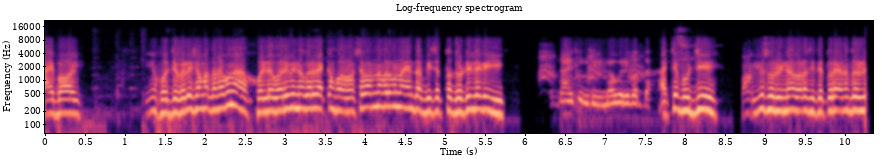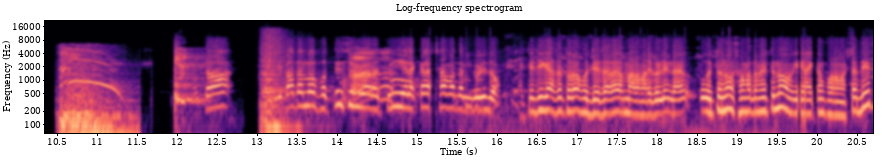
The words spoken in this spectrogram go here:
আই বয়। ই সহ্য করলে সমাধান হবে না। করলে করবি না করবি একদম ভরসা করানো পারব না। এটা বিচার তো জটিল লেগে ই বাদ্দা আই চুরি দিলি নগরি বাদ্দা আচ্ছা চুরি না করা শীতে তোরা এনে ধরলে তো বাদাম করে তুমি এলাকার সমাধান করে দাও। আচ্ছা ঠিক আছে তোরা সহ্য যারা মারামারি করলি না ওই তো নো সমাধান হইতো নো এই একদম পরামর্শটা দিত।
